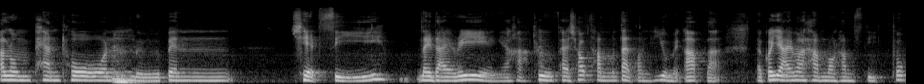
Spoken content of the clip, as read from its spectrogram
อารมณ์ Pantone หรือเป็นเฉดสีในไดอารี่อย่างเงี้ยค่ะ คือแพรชอบทำตั้งแต่ตอนที่อยู่ makeup ละแล้วก็ย้ายมาทำลองทำสีพวก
